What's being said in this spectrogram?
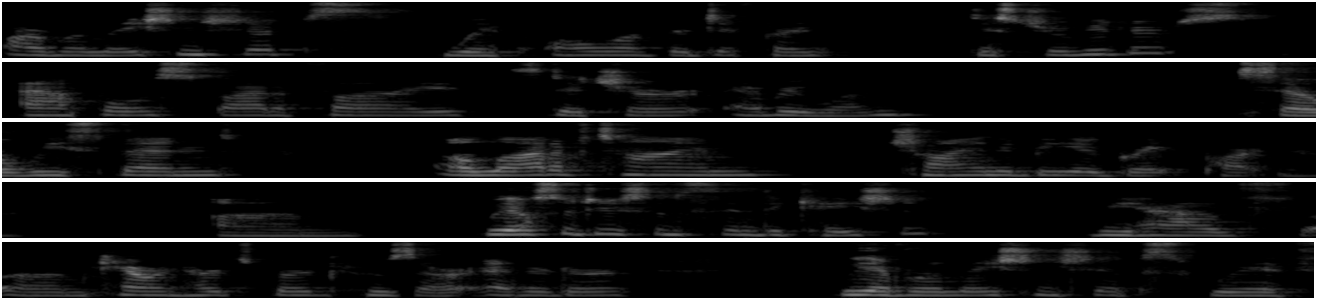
our relationships with all of the different distributors Apple, Spotify, Stitcher, everyone. So we spend a lot of time trying to be a great partner. Um, we also do some syndication. We have um, Karen Hertzberg, who's our editor. We have relationships with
